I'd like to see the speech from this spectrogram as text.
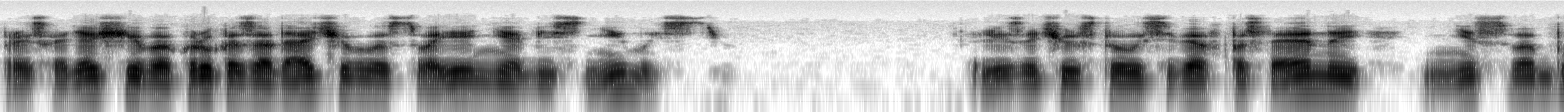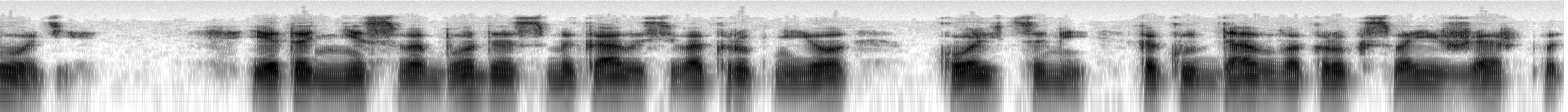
Происходящее вокруг озадачивало своей необъяснимостью. Лиза чувствовала себя в постоянной несвободе, и эта несвобода смыкалась вокруг нее кольцами, как удав вокруг своей жертвы.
